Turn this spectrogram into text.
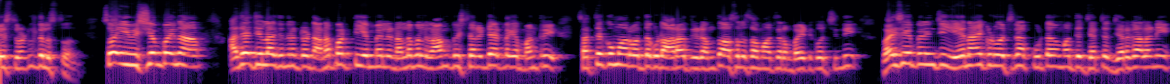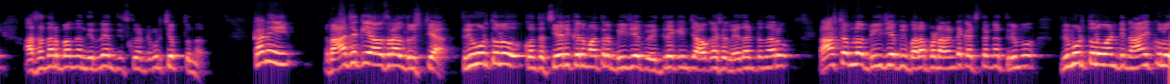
చేస్తున్నట్లు తెలుస్తోంది. సో ఈ విషయం పైన అదే జిల్లాకు చెందినటువంటి అనపర్తి ఎమ్మెల్యే నల్లమల్లి రామకృష్ణారెడ్డి అట్లాగే మంత్రి సత్యకుమార్ వద్ద కూడా ఆరా తీయడంతో అసలు సమాచారం బయటకు వచ్చింది. వైసీపీ నుంచి ఏ నాయకుడు వచ్చినా కూటమి మధ్య చర్చ జరగాలని ఆ సందర్భంగా నిర్ణయం తీసుకున్నట్లు కూడా చెప్తున్నారు. కానీ రాజకీయ అవసరాల దృష్ట్యా త్రిమూర్తులు కొంత చేరికను మాత్రం బీజేపీ వ్యతిరేకించే అవకాశం లేదంటున్నారు. రాష్ట్రంలో బీజేపీ బలపడాలంటే ఖచ్చితంగా త్రిము త్రిమూర్తులు వంటి నాయకులు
